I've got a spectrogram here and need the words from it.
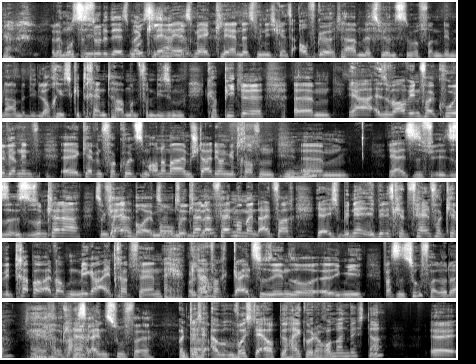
Und dann Musstest musste, du das erst mal musste ich erklären, mir ne? erstmal erklären, dass wir nicht ganz aufgehört haben, dass wir uns nur von dem Namen die Lochis getrennt haben und von diesem Kapitel. Ähm, ja, also war auf jeden Fall cool. Wir haben den äh, Kevin vor kurzem auch nochmal im Stadion getroffen. Ähm, ja, es ist, es ist so ein kleiner, so ein Fanboy-Moment, so ein kleiner ne? Fan-Moment einfach. Ja, ich bin ja, ich bin jetzt kein Fan von Kevin Trapp, aber einfach ein mega Eintracht-Fan. Ah ja, und einfach geil zu sehen, so äh, irgendwie, was ein Zufall, oder? was ein Zufall. Und das, aber wusste er, ob du Heiko oder Roman bist, ne? Äh,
